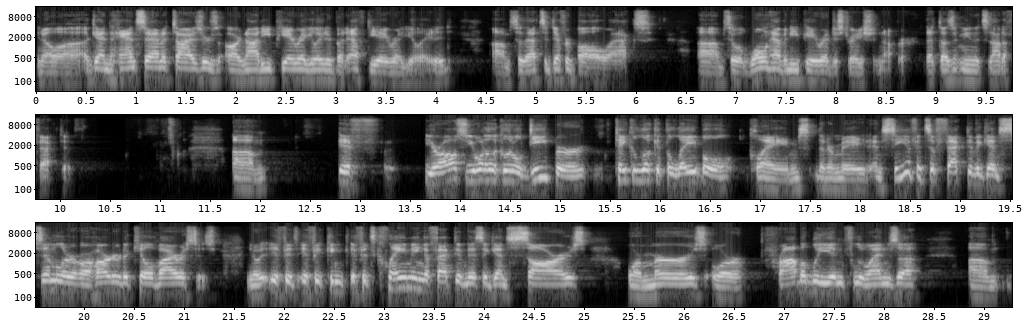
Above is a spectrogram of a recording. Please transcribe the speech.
You know, uh, again, the hand sanitizers are not EPA regulated, but FDA regulated. Um, so that's a different ball of wax. Um, so it won't have an EPA registration number. That doesn't mean it's not effective. Um, if you're also you want to look a little deeper, take a look at the label claims that are made and see if it's effective against similar or harder to kill viruses. You know, if it if it can if it's claiming effectiveness against SARS or MERS or probably influenza. Um,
